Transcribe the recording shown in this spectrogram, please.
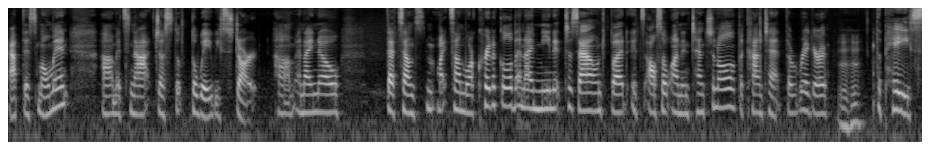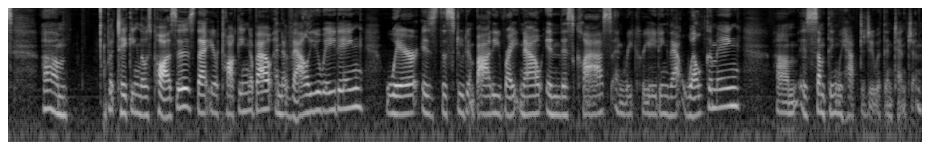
at this moment. Um, it's not just the, the, way we start. Um, and I know that sounds might sound more critical than I mean it to sound, but it's also unintentional. The content, the rigor, mm-hmm. the pace. Um, but taking those pauses that you're talking about and evaluating where is the student body right now in this class and recreating that welcoming um, is something we have to do with intention.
